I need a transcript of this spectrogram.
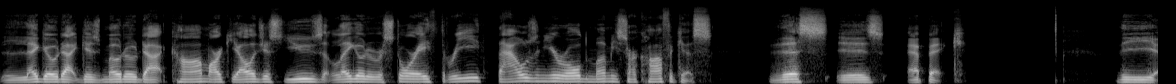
lego.gizmodo.com, archaeologists use Lego to restore a 3,000 year old mummy sarcophagus. This is epic. The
